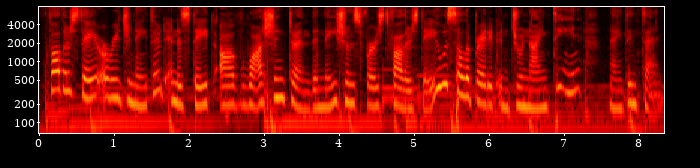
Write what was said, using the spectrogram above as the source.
Father's Day originated in the state of Washington. The nation's first Father's Day was celebrated in June 19, 1910,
